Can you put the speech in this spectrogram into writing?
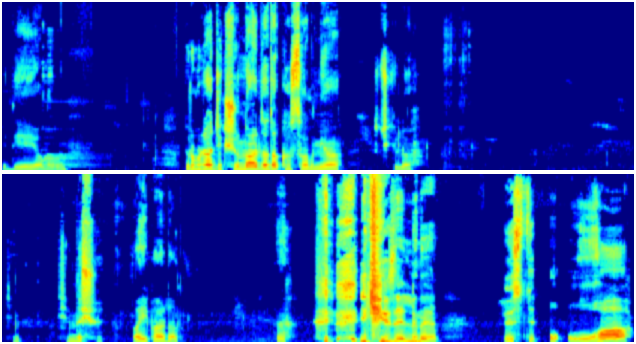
hediyeyi alalım. Dur birazcık şunlarda da kasalım ya. 3 kilo. Şimdi, şimdi şu. Ay pardon. Heh. 250 ne? Üstü. O- oha.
